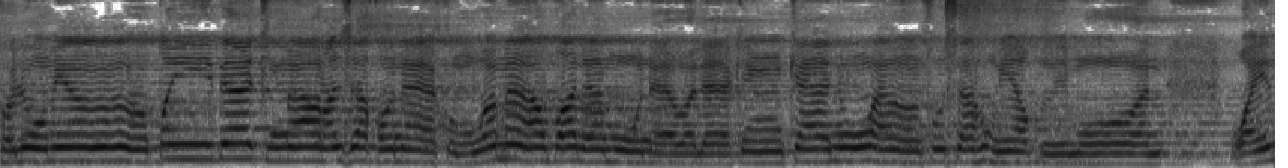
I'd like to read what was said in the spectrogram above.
كلوا من طيبات ما رزقناكم وما ظلمونا ولكن كانوا أنفسهم يظلمون. وإذ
